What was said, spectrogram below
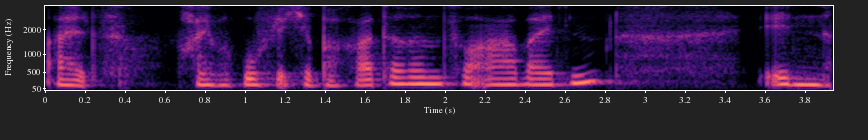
als freiberufliche Beraterin zu arbeiten in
